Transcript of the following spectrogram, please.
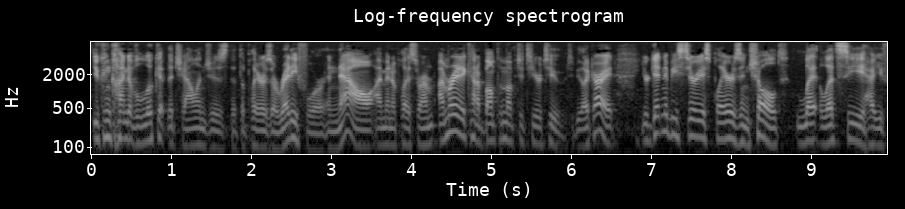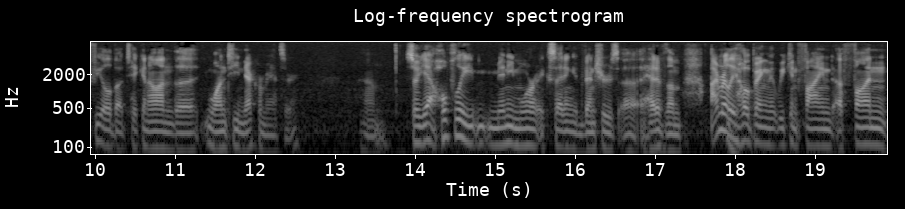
you can kind of look at the challenges that the players are ready for. And now I'm in a place where I'm, I'm ready to kind of bump them up to tier two to be like, all right, you're getting to be serious players in Chult. Let, let's see how you feel about taking on the Yuan Ti Necromancer. Um, so yeah, hopefully many more exciting adventures uh, ahead of them. I'm really hoping that we can find a fun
